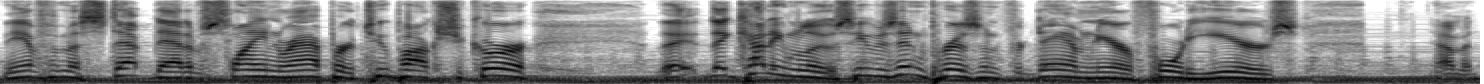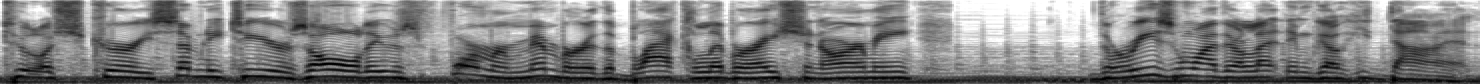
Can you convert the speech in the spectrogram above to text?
the infamous stepdad of slain rapper Tupac Shakur, they, they cut him loose. He was in prison for damn near 40 years. Mutulu Shakur, he's 72 years old. He was a former member of the Black Liberation Army. The reason why they're letting him go, he's dying.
